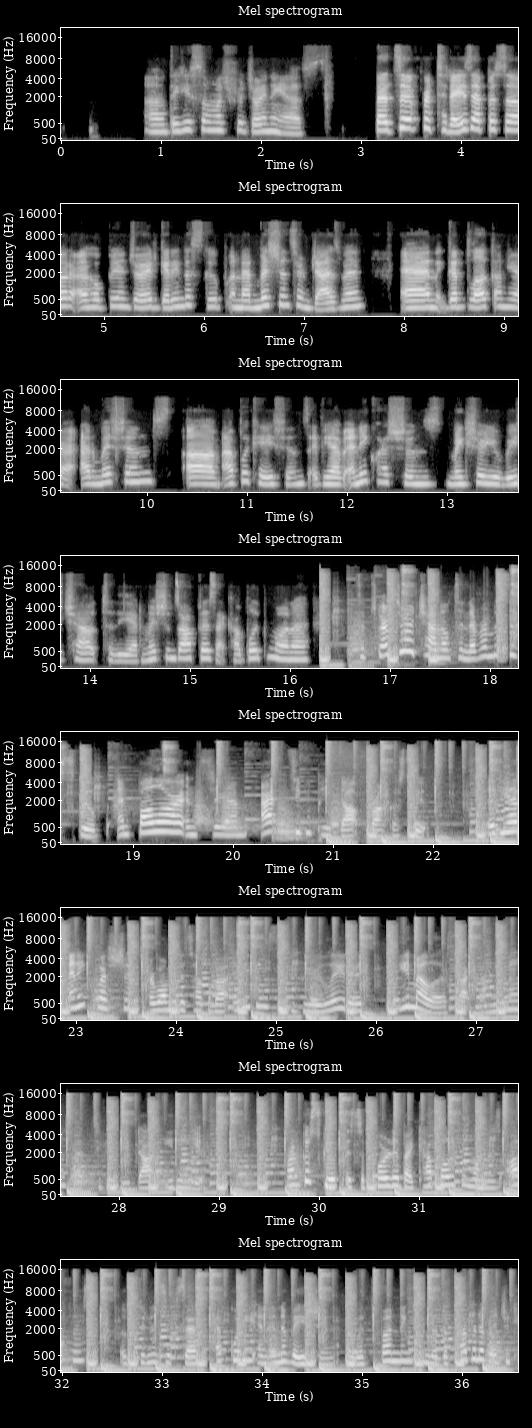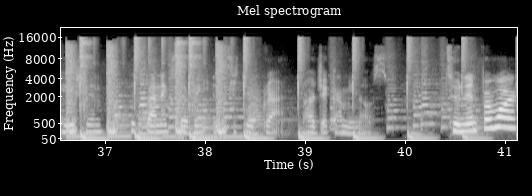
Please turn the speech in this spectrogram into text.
Uh, thank you so much for joining us. That's it for today's episode. I hope you enjoyed getting the scoop on admissions from Jazmine and good luck on your admissions um, applications. If you have any questions, make sure you reach out to the admissions office at Cal Poly Pomona. Subscribe to our channel to never miss a scoop and follow our Instagram at cpp.broncoscoop. If you have any questions or want me to talk about anything CPP related, email us at caminos at cpp.edu. Bronco Scoop is supported by Poly Pomona's Office of Student Success, Equity, and Innovation, and with funding from the Department of Education Hispanic Serving Institute grant, Project Caminos. Tune in for more!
